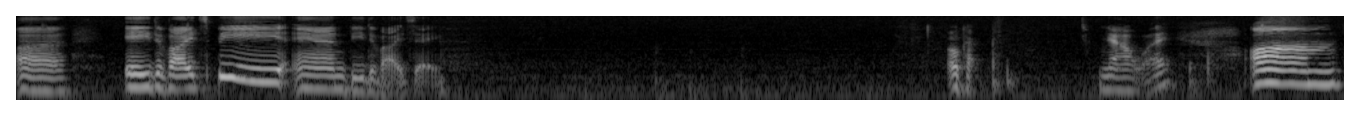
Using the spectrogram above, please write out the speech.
uh, A divides B and B divides A. Okay, now what? Um,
